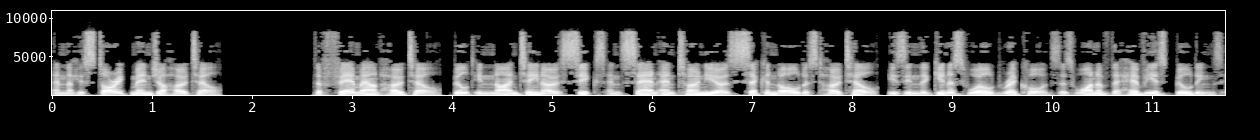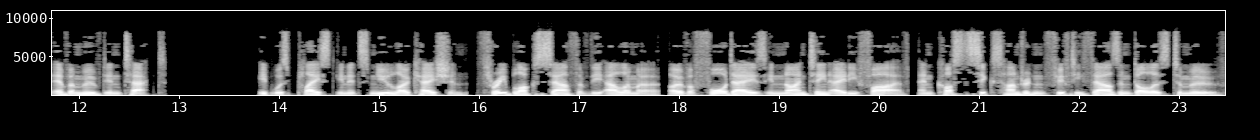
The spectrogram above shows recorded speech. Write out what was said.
and the historic Menger Hotel. The Fairmount Hotel, built in 1906 and San Antonio's second oldest hotel, is in the Guinness World Records as one of the heaviest buildings ever moved intact. It was placed in its new location, three blocks south of the Alamo, over four days in 1985, and cost $650,000 to move.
